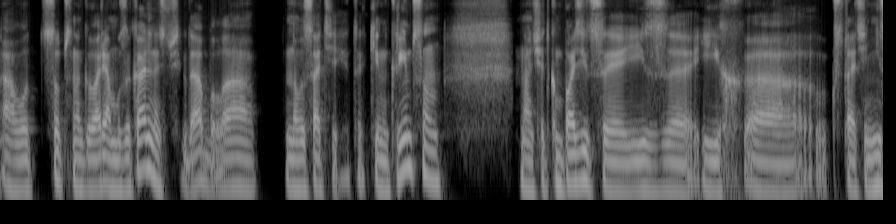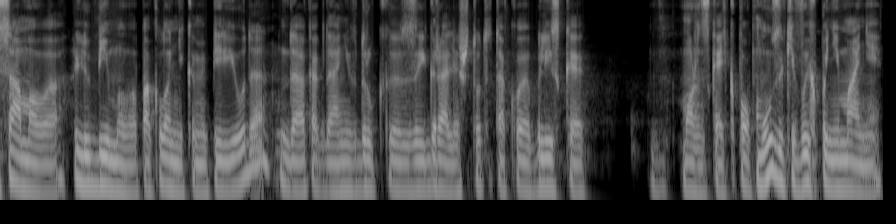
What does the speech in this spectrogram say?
а вот, собственно говоря, музыкальность всегда была на высоте. Это King Crimson. Значит, композиция из их, э, кстати, не самого любимого поклонниками периода, да, когда они вдруг заиграли что-то такое близкое можно сказать, к поп-музыке в их понимании.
